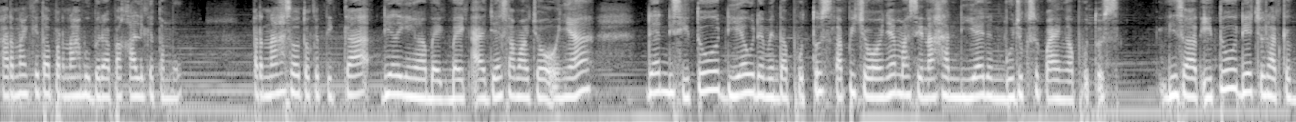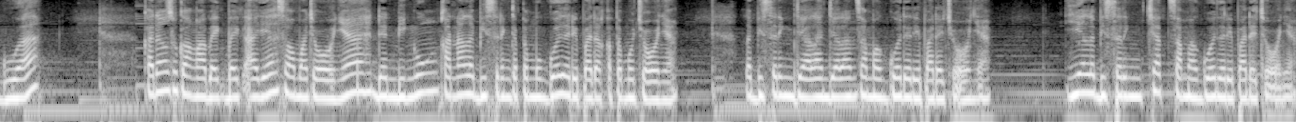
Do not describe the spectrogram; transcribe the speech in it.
karena kita pernah beberapa kali ketemu. Pernah suatu ketika dia lagi gak baik-baik aja sama cowoknya, dan di situ dia udah minta putus tapi cowoknya masih nahan dia dan bujuk supaya gak putus. Di saat itu dia curhat ke gue, kadang suka gak baik-baik aja sama cowoknya dan bingung karena lebih sering ketemu gue daripada ketemu cowoknya. Lebih sering jalan-jalan sama gue daripada cowoknya. Dia lebih sering chat sama gue daripada cowoknya.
